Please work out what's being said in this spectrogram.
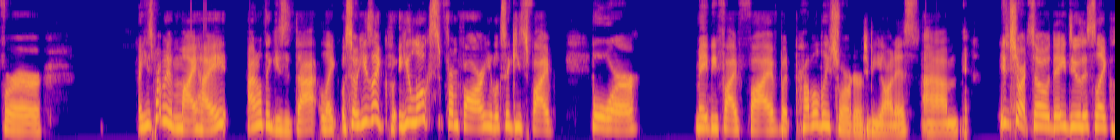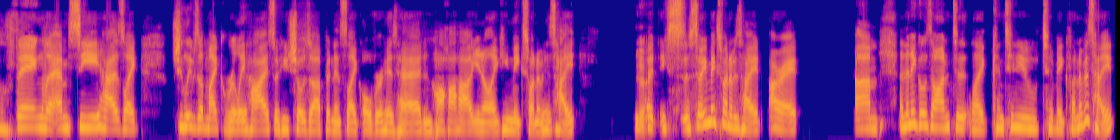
for. He's probably my height. I don't think he's that like. So he's like he looks from far. He looks like he's five four, maybe five five, but probably shorter to be honest. Um, he's short. So they do this like thing. The MC has like she leaves a mic really high, so he shows up and it's like over his head and ha ha ha. You know, like he makes fun of his height. Yeah. But he's, so he makes fun of his height. All right. Um, and then he goes on to like continue to make fun of his height,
